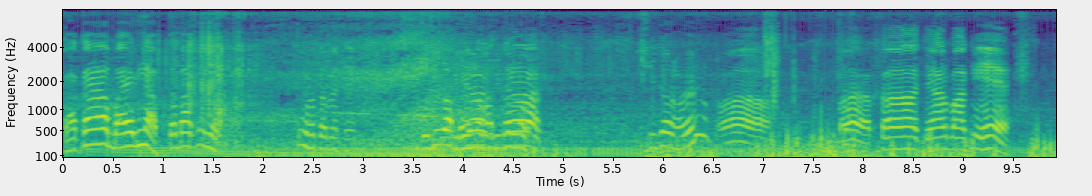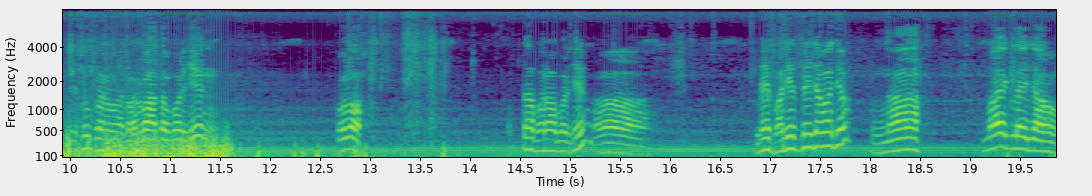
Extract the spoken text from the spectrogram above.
કાકા બાઈક ના હપ્તા બાકી છે. શું તમે તે? સીધો હોય હા. હપ્તા ચાર બાકી તો શું કરવા ભરવા તો પડશે ને. બોલો. હપ્તા ભરવા પડશે હા. નહીં ભરી જ નહીં જવા દો ના બાઈક લઈ જાઓ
